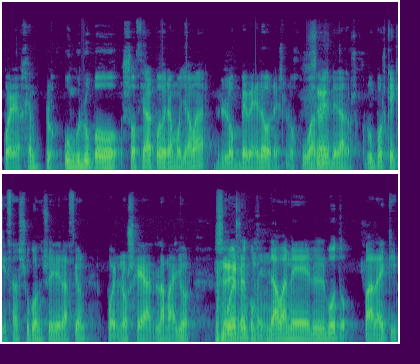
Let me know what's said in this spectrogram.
por ejemplo, un grupo social podríamos llamar los bebedores, los jugadores de dados, grupos que quizás su consideración pues no sea la mayor, pues recomendaban el voto para X,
